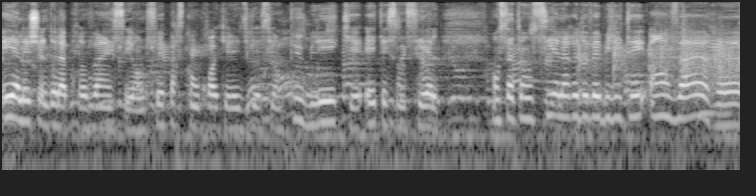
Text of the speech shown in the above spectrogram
et à l'échelle de la province, et on le fait parce qu'on croit que l'éducation publique est essentielle. On s'attend aussi à la redevabilité envers euh,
